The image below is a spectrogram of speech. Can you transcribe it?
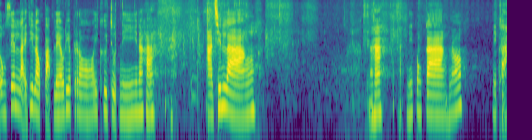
ตรงเส้นไหล่ที่เราปรับแล้วเรียบร้อยคือจุดนี้นะคะอะอะชิ้นหลัง นะคะอันนี้ตรงกลางเนาะนี่ค่ะ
